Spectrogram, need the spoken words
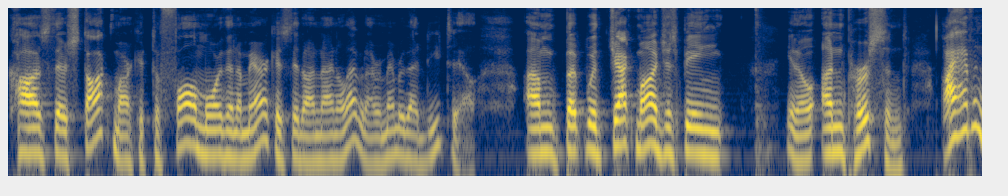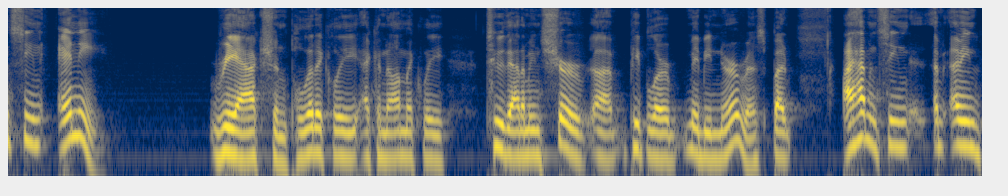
caused their stock market to fall more than America's did on 9 11. I remember that detail. Um, but with Jack Ma just being, you know, unpersoned, I haven't seen any reaction politically, economically to that. I mean, sure, uh, people are maybe nervous, but I haven't seen, I mean,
